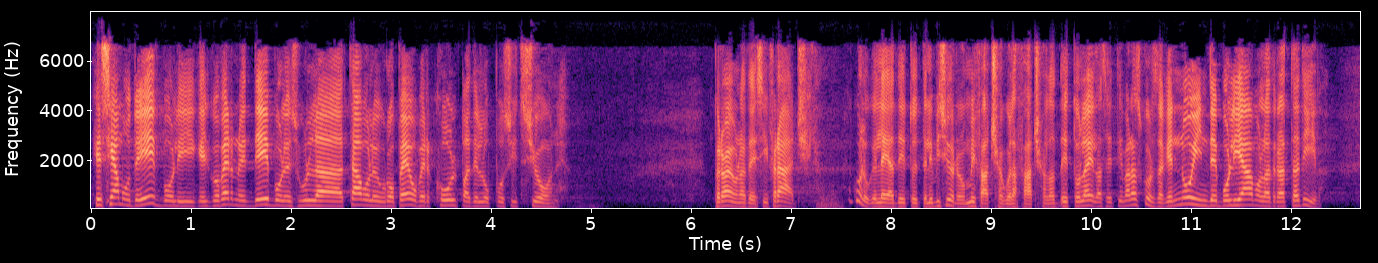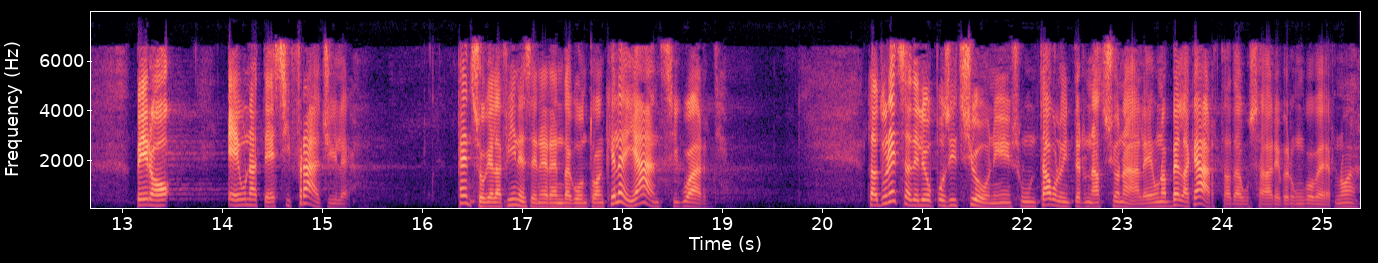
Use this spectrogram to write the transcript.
che siamo deboli, che il governo è debole sul tavolo europeo per colpa dell'opposizione. Però è una tesi fragile. Quello che lei ha detto in televisione non mi faccia quella faccia, l'ha detto lei la settimana scorsa, che noi indeboliamo la trattativa. Però è una tesi fragile. Penso che alla fine se ne renda conto anche lei, anzi, guardi, la durezza delle opposizioni su un tavolo internazionale è una bella carta da usare per un governo. Eh.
